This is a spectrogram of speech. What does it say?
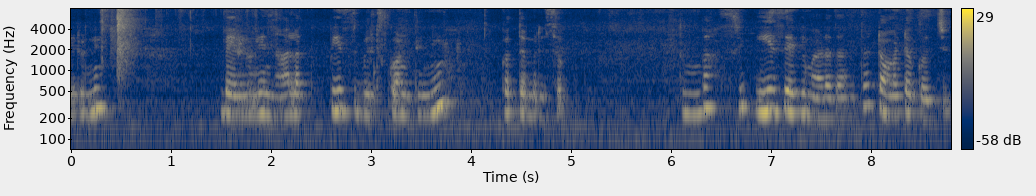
ಈರುಳ್ಳಿ, ಬೆಳ್ಳುಳ್ಳಿ ನಾಲ್ಕು ಪೀಸ್ ಬಿಡಿಸ್ಕೊಳ್ತೀನಿ ಕೊತ್ತಂಬರಿ ಸೊಪ್ಪು. ತುಂಬ ಈಸಿಯಾಗಿ ಮಾಡೋದಂಥ ಟೊಮೆಟೊ ಗೊಜ್ಜು.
